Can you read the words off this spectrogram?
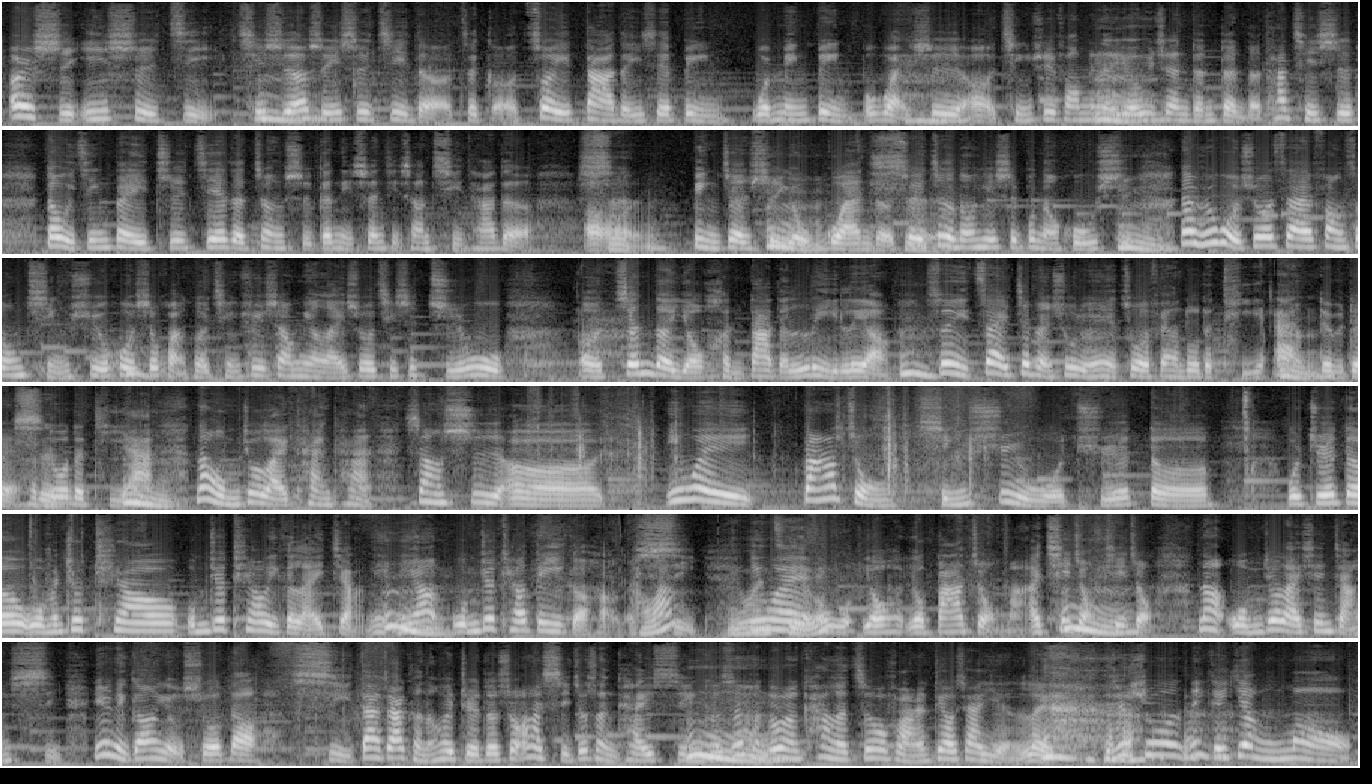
二十一世纪，其实二十一世纪的这个最大的一些病，文明病，不管是呃情绪方面的忧郁症等等的，它其实都已经被直接的证实跟你身体上其他的呃病症是有关的，所以这个东西是不能忽视。那如果说在放松情绪或是缓和情绪上面来说，其实植物。呃，真的有很大的力量，嗯，所以在这本书里面也做了非常多的提案，嗯、对不对？很多的提案，嗯、那我们就来看看，像是呃，因为八种情绪，我觉得。我觉得我们就挑，我们就挑一个来讲。你你要，我们就挑第一个好了。好啊，喜，因为我有有八种嘛，哎，七种七种。那我们就来先讲喜，因为你刚刚有说到喜，大家可能会觉得说啊，喜就是很开心，可是很多人看了之后反而掉下眼泪。也就是说，那个样貌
